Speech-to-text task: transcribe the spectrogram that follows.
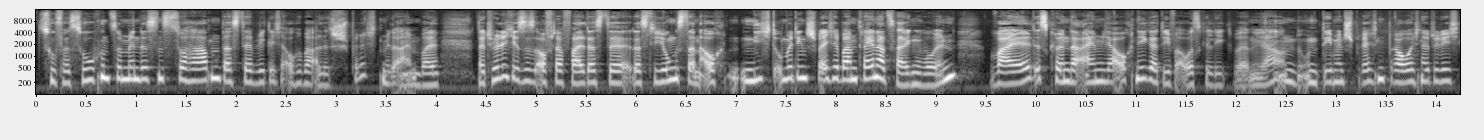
zu versuchen zumindest zu haben, dass der wirklich auch über alles spricht mit einem, weil natürlich ist es oft der Fall, dass, der, dass die Jungs dann auch nicht unbedingt Schwäche beim Trainer zeigen wollen, weil es könnte einem ja auch negativ ausgelegt werden, ja, und, und dementsprechend brauche ich natürlich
